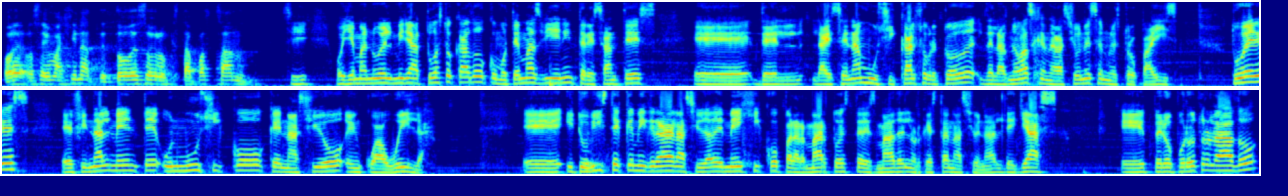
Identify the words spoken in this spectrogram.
O, o, sea, imagínate todo eso lo que está pasando. Sí, oye Manuel, mira, tú has tocado como temas bien interesantes eh, de la escena musical, sobre todo de las nuevas generaciones en nuestro país. Tú eres eh, finalmente un músico que nació en Coahuila. Eh, y tuviste que emigrar a la Ciudad de México para armar todo este desmadre en la Orquesta Nacional de Jazz. Eh, pero por otro lado,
